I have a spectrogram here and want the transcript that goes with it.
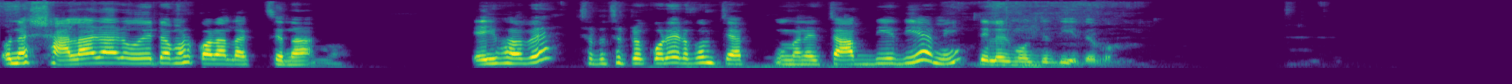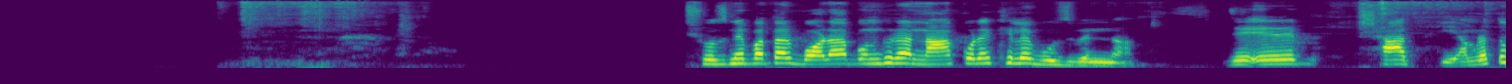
ওনার শালার আর ওয়েট আমার করা লাগছে না। এইভাবে ছোট ছোট করে এরকম চাপ মানে চাপ দিয়ে দিয়ে আমি তেলের মধ্যে দিয়ে দেবো। সজনে পাতার বড়া বন্ধুরা না করে খেলে বুঝবেন না যে এর স্বাদ কি। আমরা তো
